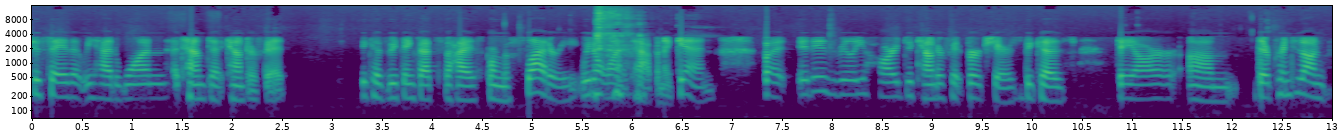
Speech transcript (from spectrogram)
to say that we had one attempt at counterfeit because we think that's the highest form of flattery. We don't want it to happen again. But it is really hard to counterfeit Berkshares because they are um, they're printed on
